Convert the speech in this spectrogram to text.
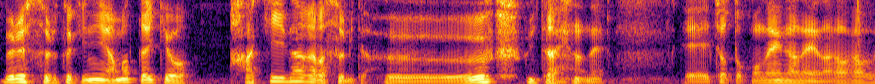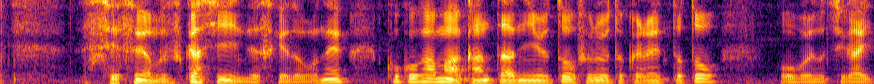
ブレスする時に余った息を吐きながら吸うみたいな「ふー」みたいなね、えー、ちょっとこの辺がねなかなか説明は難しいんですけどもねここがまあ簡単に言うとフルートクラネットとオーボエの違い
